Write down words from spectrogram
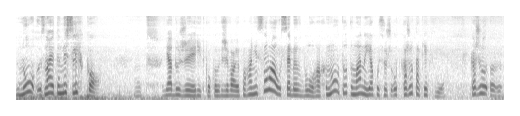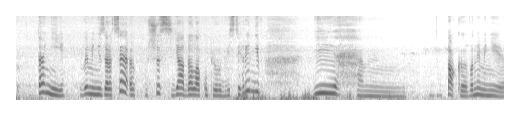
Ну, знаєте, не слегка. От, я дуже рідко, коли вживаю погані слова у себе в блогах, ну тут у мене якось уж, от кажу так, як є. Кажу, та ні, ви мені зараз це, щось я дала купюру 200 гривнів. І ем, так, вони мені,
